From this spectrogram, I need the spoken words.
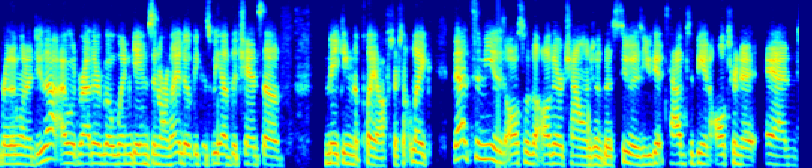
really want to do that. I would rather go win games in Orlando because we have the chance of making the playoffs or something. Like that to me is also the other challenge of this too is you get tabbed to be an alternate and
